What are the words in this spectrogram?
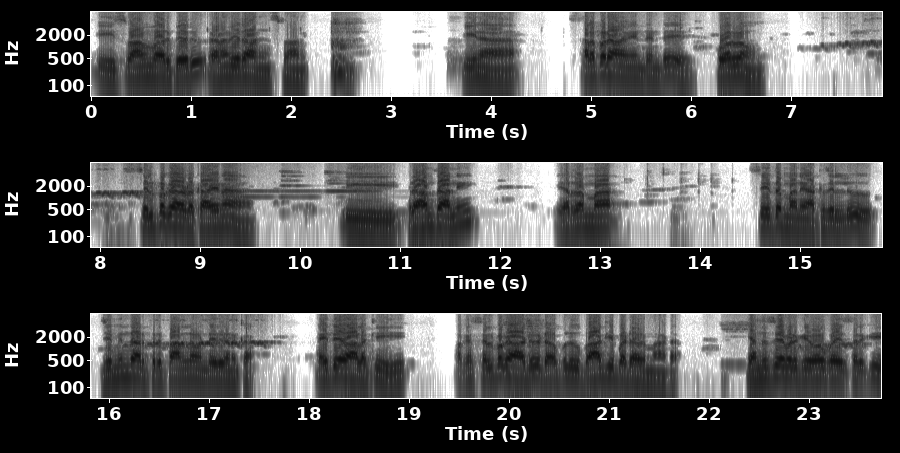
ఈ స్వామివారి పేరు రణవీరాజన స్వామి. ఈయన స్థలపురాణం ఏంటంటే పూర్వం శిల్పకారుడు కాయన ఈ ప్రాంతాన్ని ఎర్రమ్మ సీతమ్మ అనే అక్కచెల్లు జమీందారు పరిపాలనలో ఉండేది కనుక అయితే వాళ్ళకి ఒక శిల్పకాడు డబ్బులు బాకీ పడ్డాడు ఎంతసేపటికి ఇవ్వకపోయేసరికి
